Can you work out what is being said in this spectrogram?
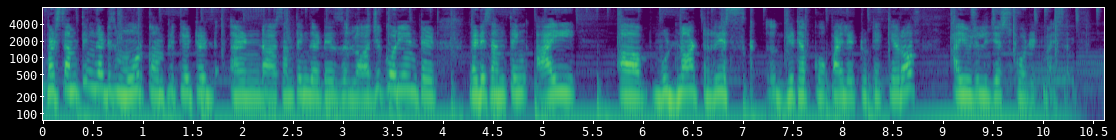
But something that is more complicated and uh, something that is logic oriented, that is something I uh, would not risk GitHub Copilot to take care of. I usually just code it myself.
